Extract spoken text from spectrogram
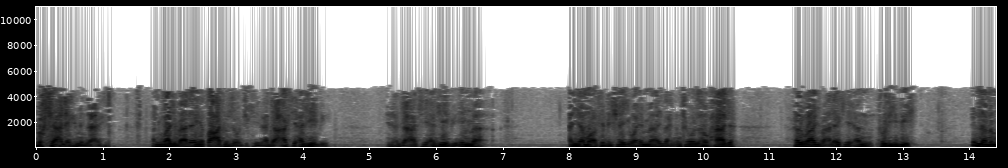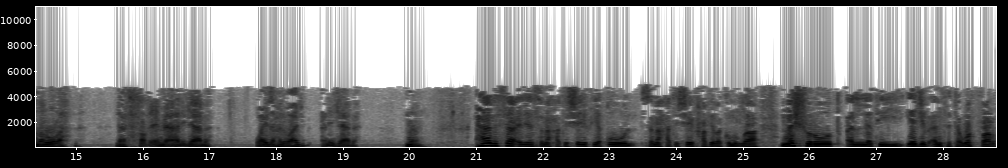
يخشى عليك من ذلك. الواجب عليه طاعة زوجك. إذا دعاك أجيبي. إذا دعاك أجيبي إما أن يأمرك بشيء وإما إذا أن تكون له حاجة فالواجب عليك أن تجيبيه. إلا من ضرورة لا تستطيع معها الإجابة وإلا فالواجب الإجابة. نعم. هذا السائل يا سماحة الشيخ يقول سماحة الشيخ حفظكم الله ما الشروط التي يجب أن تتوفر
